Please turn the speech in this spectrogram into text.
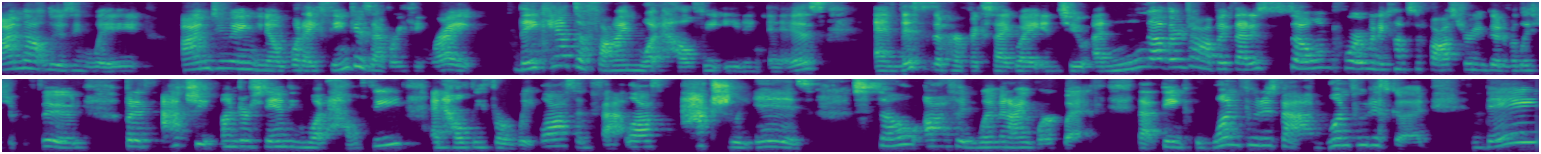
I'm not losing weight. I'm doing, you know, what I think is everything right. They can't define what healthy eating is. And this is a perfect segue into another topic that is so important when it comes to fostering a good relationship with food, but it's actually understanding what healthy and healthy for weight loss and fat loss actually is. So often, women I work with that think one food is bad, one food is good, they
